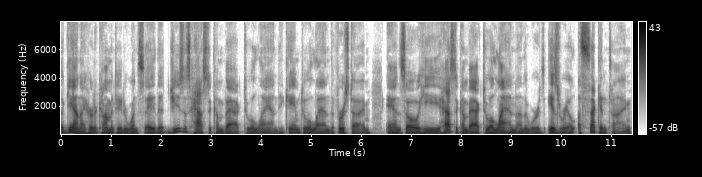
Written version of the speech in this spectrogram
again, I heard a commentator once say that Jesus has to come back to a land. He came to a land the first time, and so he has to come back to a land, in other words, Israel, a second time.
